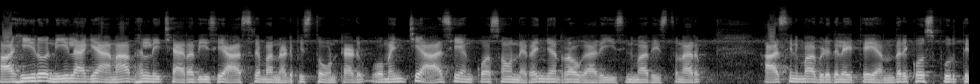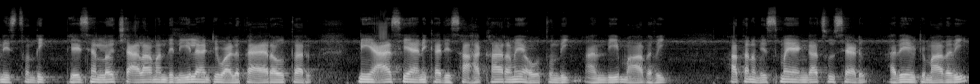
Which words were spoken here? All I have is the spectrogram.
ఆ హీరో నీలాగే అనాథల్ని చేరదీసి ఆశ్రమం నడిపిస్తూ ఉంటాడు. ఓ మంచి ఆశయం కోసం నిరంజన్ రావు గారు ఈ సినిమా తీస్తున్నారు. ఆ సినిమా విడుదలైతే ఎందరికో స్ఫూర్తినిస్తుంది. దేశంలో చాలామంది నీలాంటి వాళ్ళు తయారవుతారు. నీ ఆశయానికి అది సహకారమే అవుతుంది అంది మాధవి. అతను విస్మయంగా చూశాడు. అదేమిటి మాధవి?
